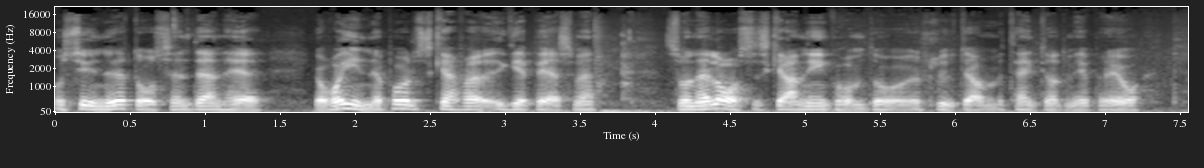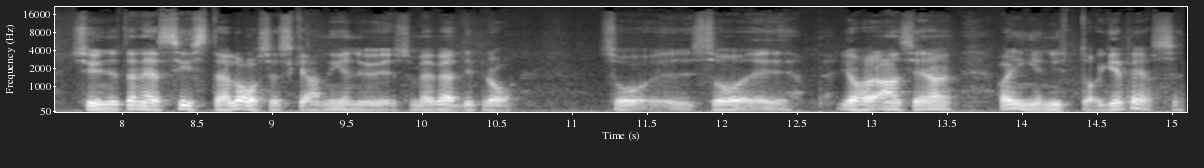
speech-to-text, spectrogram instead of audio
Och i synnerhet då sen den här... Jag var inne på att skaffa GPS men så när laserskanningen kom då slutade jag, tänkte jag inte mer på det. Och synnerhet den här sista laserskanningen nu som är väldigt bra. Så, så eh, jag anser jag har ingen nytta av GPSen.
